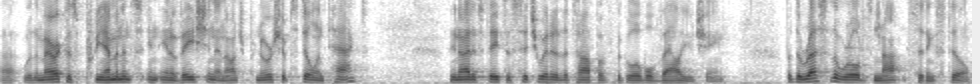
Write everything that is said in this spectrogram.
Uh, with America's preeminence in innovation and entrepreneurship still intact, the United States is situated at the top of the global value chain. But the rest of the world is not sitting still.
